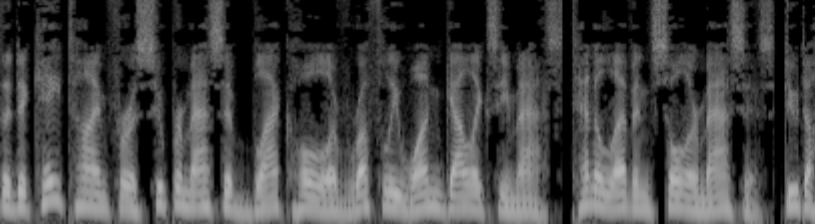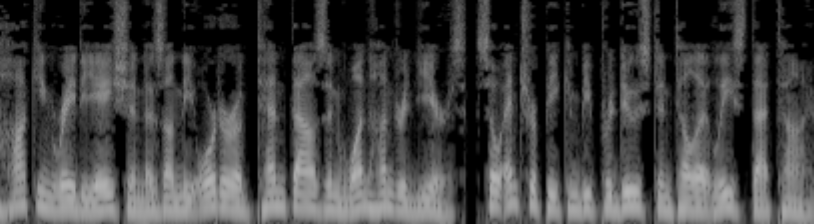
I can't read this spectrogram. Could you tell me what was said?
The decay time for a supermassive black hole of roughly 1 galaxy mass 1011 solar masses due to Hawking radiation is on the order of 10,100 years, so entropy can be produced until at least that time.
